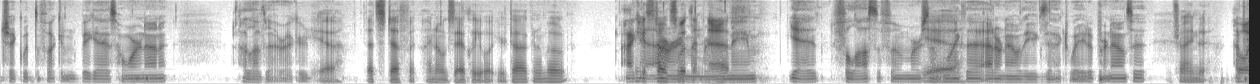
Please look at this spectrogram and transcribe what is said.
chick with the fucking big ass horn on it, I love that record. yeah that's definitely i know exactly what you're talking about I, think it starts I with an F. name. Yeah, Filosofem or something Yeah. like that. I don't know the exact way to pronounce it. i'm trying to I it's-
